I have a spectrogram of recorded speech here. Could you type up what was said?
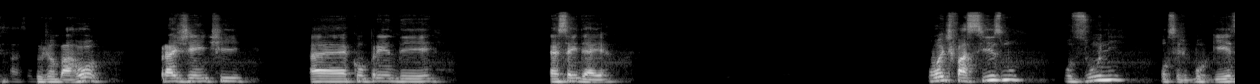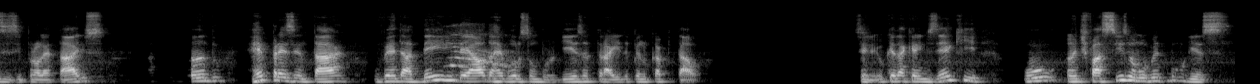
citação do Jean Barrot, para a gente é, compreender essa ideia. O antifascismo os une, ou seja, burgueses e proletários, afirmando representar o verdadeiro ideal da revolução burguesa traída pelo capital. Seja, o que está querendo dizer é que o antifascismo é um movimento burguês,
